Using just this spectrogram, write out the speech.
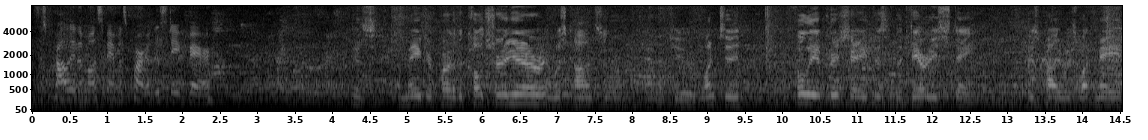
This is probably the most famous part of the state fair. It's a major part of the culture here in Wisconsin, and if you want to fully appreciate this is the dairy state. This probably was what made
